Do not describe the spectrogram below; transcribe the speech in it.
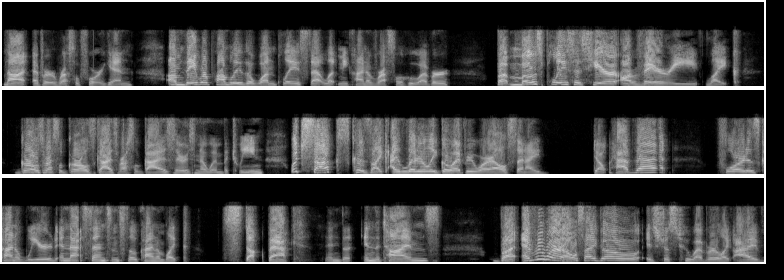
not ever wrestle for again, um, they were probably the one place that let me kind of wrestle whoever. But most places here are very like girls wrestle girls, guys wrestle guys. There's no in between, which sucks because like I literally go everywhere else and I don't have that. Florida's kind of weird in that sense and still kind of like stuck back in the in the times. But everywhere else I go, it's just whoever. Like I've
